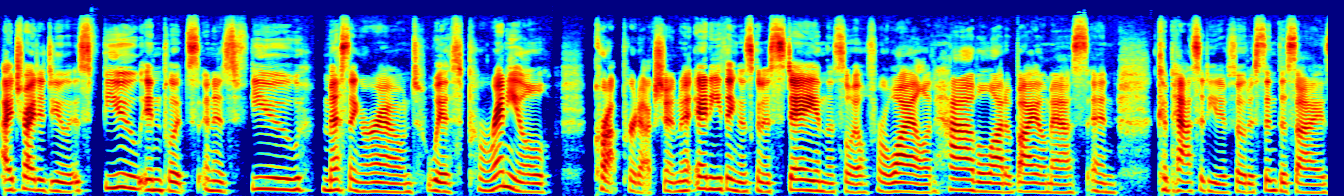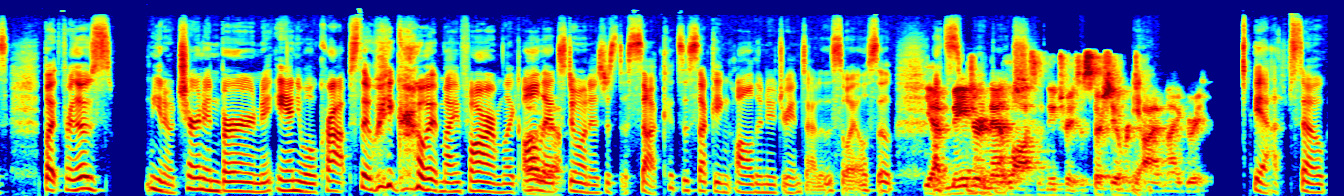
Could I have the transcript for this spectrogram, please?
I try to do as few inputs and as few messing around with perennial crop production. Anything that's going to stay in the soil for a while and have a lot of biomass and capacity to photosynthesize. But for those you know, churn and burn annual crops that we grow at my farm, like all oh, yeah. that's doing is just a suck. It's a sucking all the nutrients out of the soil. So yeah, major net loss of nutrients, especially over yeah. time. I agree. Yeah. So,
